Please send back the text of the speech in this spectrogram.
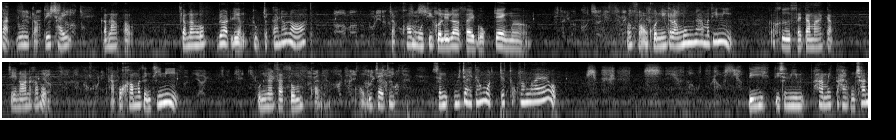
สัตว์รุ่นเก่าที่ใช้กำลังออก กำลังลบยอดเลี่ยมถูกจัดการแล้วเหรอ จากข้อมูลที่กอริลลาไซบกแจ้งมาทั้งสองคนนี้กำลังมุ่งหน้ามาที่นี่ ก็คือไซตามะกับเจนอนนะครับผมหากพวกเขามาถึงที่นี่ ผลงานสะสมของของวิจัยที่ ฉันวิจัยทั้งหมดจะถูกทำลายแล้ว ดีที่ฉันมีผ้าไม่ตายของฉัน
